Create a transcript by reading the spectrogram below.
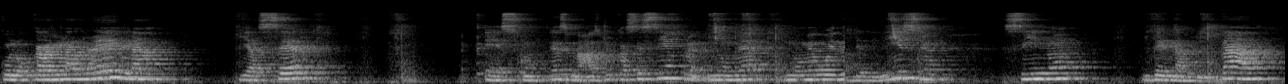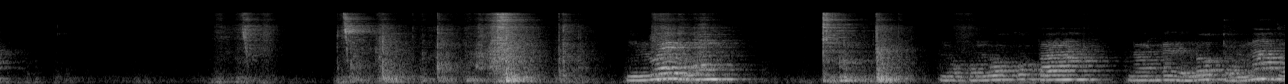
colocar la regla y hacer esto. Es más, yo casi siempre no me, no me voy del inicio, sino de la mitad y luego lo para darle del otro lado.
